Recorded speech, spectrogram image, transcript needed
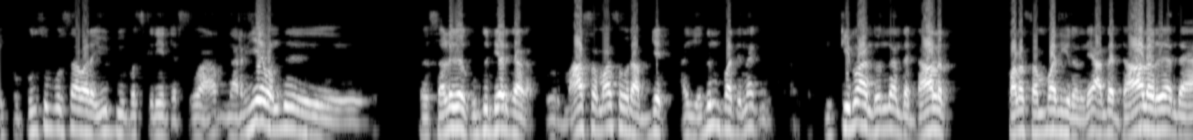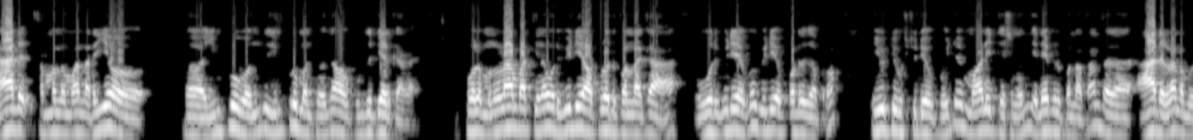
இப்போ புதுசு புதுசாக வர யூடியூபர்ஸ் கிரியேட்டர்ஸுக்கும் நிறைய வந்து சலுகை கொடுத்துட்டே இருக்காங்க. ஒரு மாசம் மாசம் ஒரு அப்டேட் அது எதுன்னு பார்த்தீங்கன்னா முக்கியமாக அது வந்து அந்த டாலர் பணம் சம்பாதிக்கிறது இல்லையா? அந்த டாலரு அந்த ஆடு சம்மந்தமாக நிறைய இம்ப்ரூவ் வந்து இம்ப்ரூவ்மெண்ட் வந்து அவங்க கொடுத்துட்டே இருக்காங்க. இப்போ முன்னெல்லாம் பார்த்தீங்கன்னா ஒரு வீடியோ அப்லோட் பண்ணாக்கா ஒவ்வொரு வீடியோக்கும் வீடியோ போட்டதுக்கப்புறம் யூடியூப் ஸ்டுடியோ போயிட்டு மானிட்டேஷன் வந்து எனேபிள் பண்ணா தான் அந்த ஆடெல்லாம் நம்ம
